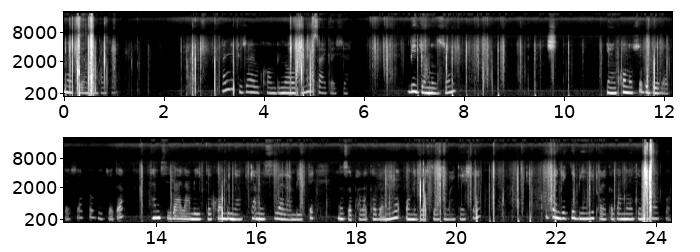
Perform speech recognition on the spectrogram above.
Ekleyelim arkadaşlar. Hani güzel bir kombin oldu. Neyse arkadaşlar. Videomuzun yani konusu bu değil arkadaşlar. Bu videoda hem sizlerle birlikte kombin yaptık hem de sizlerle birlikte nasıl para kazanılır onu göstereceğim arkadaşlar. Öncelikle birinci para kazanma yöntemimiz bu.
